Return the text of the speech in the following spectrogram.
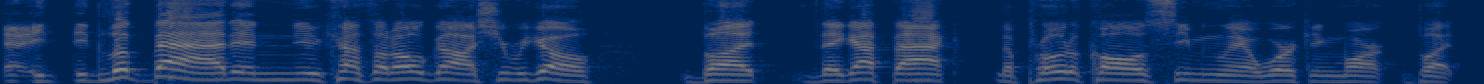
it, it looked bad, and you kind of thought, oh gosh, here we go. But they got back. The protocols seemingly are working, Mark. But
